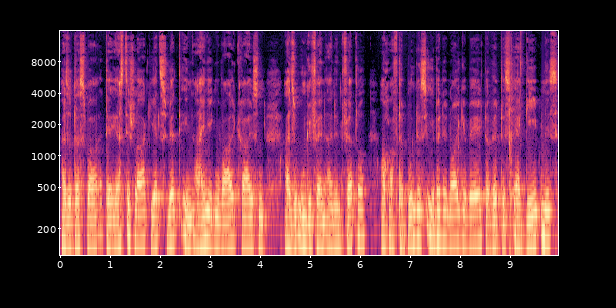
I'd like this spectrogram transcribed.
Also das war der erste Schlag. Jetzt wird in einigen Wahlkreisen, also ungefähr in einem Viertel, auch auf der Bundesebene neu gewählt. Da wird das Ergebnis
